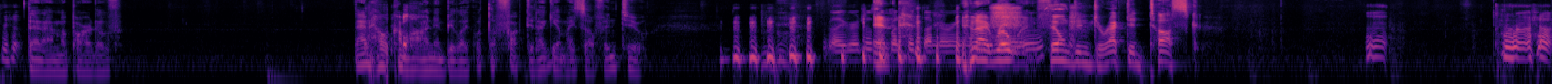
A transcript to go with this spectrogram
that I'm a part of?" Then he'll come on and be like, "What the fuck did I get myself into?" like we're just And- a bunch of. And I wrote, filmed, and directed Tusk. yeah,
